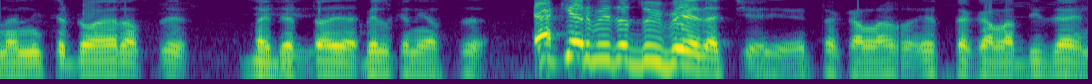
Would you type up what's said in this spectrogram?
না নিচে ডয়ার আছে সাইডে একটা বেলকনি আছে। একের ভিতর দুই পেয়ে যাচ্ছে। কালার কালার ডিজাইন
